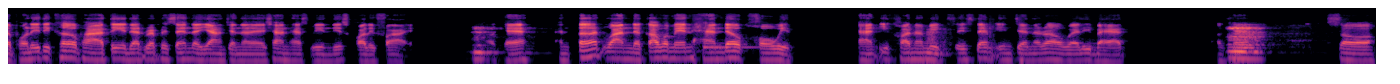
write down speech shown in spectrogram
the political party that represent the young generation has been disqualified. Mm. Okay, and third one, the government handle COVID and economic system in general very bad. Okay. Mm. So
